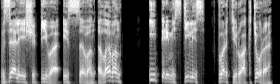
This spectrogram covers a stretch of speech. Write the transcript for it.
взяли еще пиво из 7-Eleven и переместились в квартиру актера,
